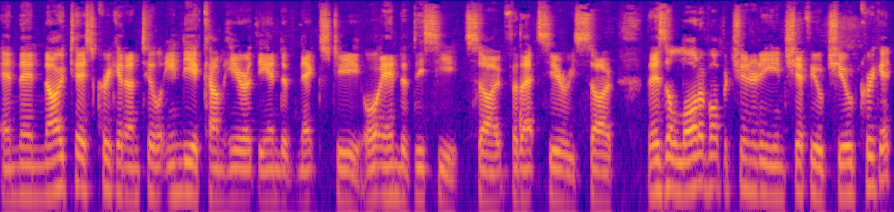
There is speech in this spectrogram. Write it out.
and then no test cricket until India come here at the end of next year or end of this year. So for that series, so there's a lot of opportunity in Sheffield Shield cricket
